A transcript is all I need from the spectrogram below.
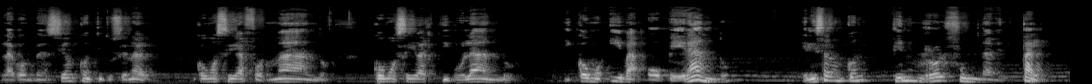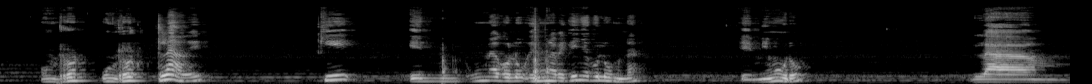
la convención constitucional, cómo se iba formando, cómo se iba articulando y cómo iba operando, Elisa Loncón tiene un rol fundamental, un rol, un rol clave que en una, en una pequeña columna en mi muro la,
